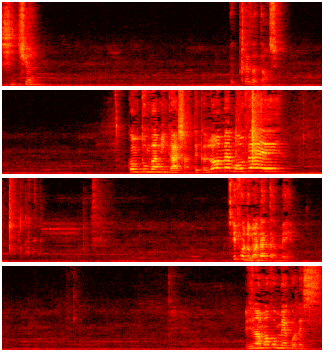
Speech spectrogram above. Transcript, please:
Chitien. Très attention. Comme Toumba Minga a chanté que l'homme est mauvais. Il faut demander à ta mère. Généralement, vos mères connaissent.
